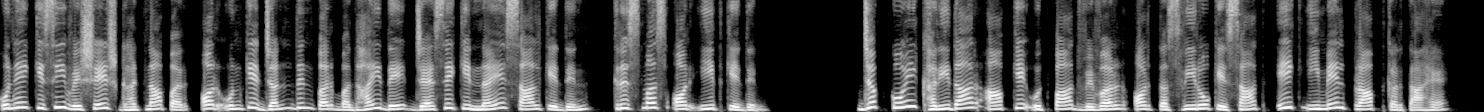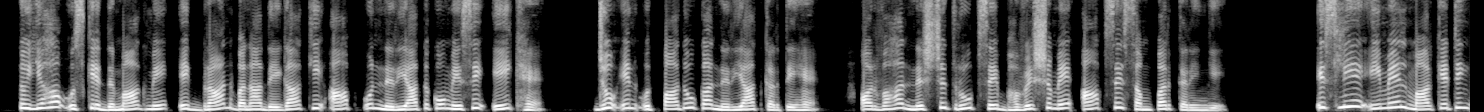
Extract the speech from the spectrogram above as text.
उन्हें किसी विशेष घटना पर और उनके जन्मदिन पर बधाई दे, जैसे कि नए साल के दिन, क्रिसमस और ईद के दिन। जब कोई खरीदार आपके उत्पाद विवरण और तस्वीरों के साथ एक ईमेल प्राप्त करता है तो यह उसके दिमाग में एक ब्रांड बना देगा कि आप उन निर्यातकों में से एक हैं, जो इन उत्पादों का निर्यात करते हैं, और वह निश्चित रूप से भविष्य में आपसे संपर्क करेंगे। इसलिए ईमेल मार्केटिंग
